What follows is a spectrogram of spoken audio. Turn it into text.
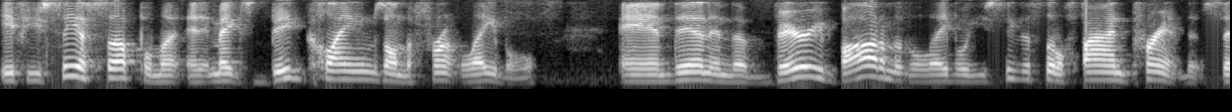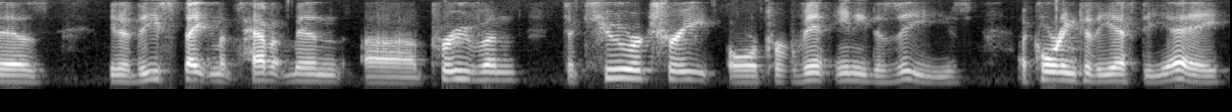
if you see a supplement and it makes big claims on the front label, and then in the very bottom of the label you see this little fine print that says, you know, these statements haven't been uh, proven to cure, treat, or prevent any disease according to the FDA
